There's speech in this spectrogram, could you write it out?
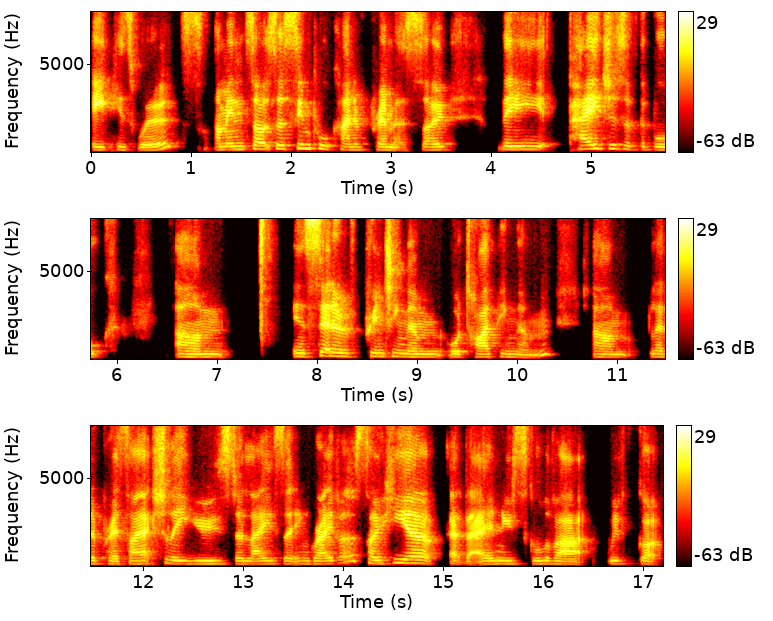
eat his words. I mean, so it's a simple kind of premise. So the pages of the book, um, instead of printing them or typing them, um, letterpress, I actually used a laser engraver. So here at the ANU School of Art, we've got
